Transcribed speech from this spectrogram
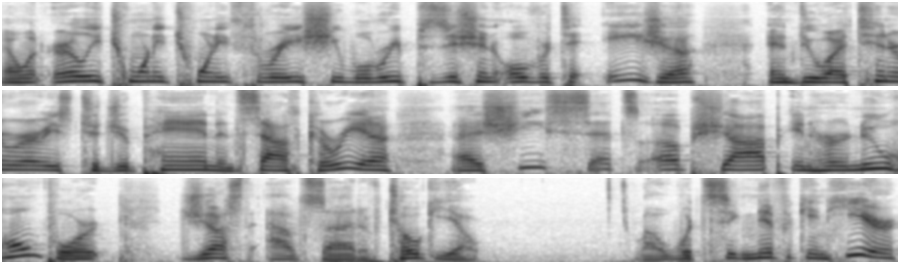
Now, in early 2023, she will reposition over to Asia and do itineraries to Japan and South Korea as she sets up shop in her new home port just outside of Tokyo. Uh, what's significant here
